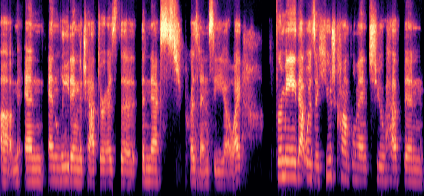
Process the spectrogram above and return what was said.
Um, and and leading the chapter as the the next president and CEO. I, for me, that was a huge compliment to have been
